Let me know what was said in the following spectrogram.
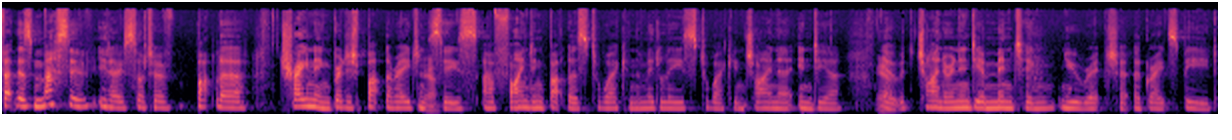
But there's massive, you know, sort of butler training, British butler agencies yeah. are finding butlers to work in the Middle East, to work in China, India. Yeah. You know, China and India minting new rich at a great speed,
